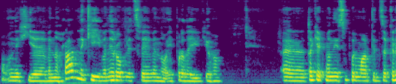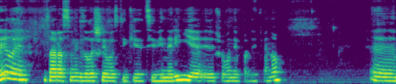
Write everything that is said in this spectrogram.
у них є виноградники, і вони роблять своє вино і продають його. Е, так як вони супермаркет закрили, зараз у них залишилось тільки ці вінерії, е, що вони продають вино. Е,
